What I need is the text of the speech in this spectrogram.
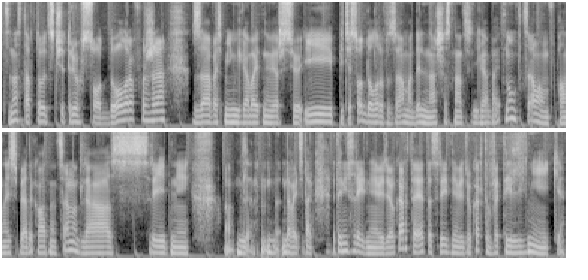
Цена стартует с 400 долларов уже за 8 гигабайтную версию и 500 долларов за модель на 16 гигабайт. Ну, в целом, вполне себе адекватная цена для средней... Э, для, давайте так, это не средняя видеокарта, это средняя видеокарта в этой линейке.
